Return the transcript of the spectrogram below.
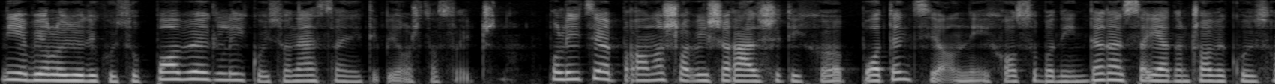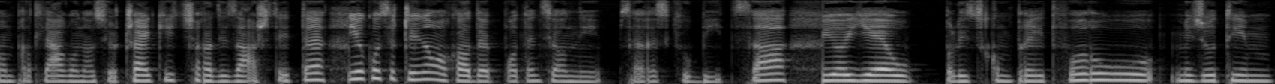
Nije bilo ljudi koji su pobegli, koji su nestali, niti bilo šta slično. Policija je pronašla više različitih e, potencijalnih osoba od interesa. Jedan čovek koji u svom prtljagu nosio čekić radi zaštite. Iako se činilo kao da je potencijalni serijski ubica, bio je u policijskom pritvoru, međutim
